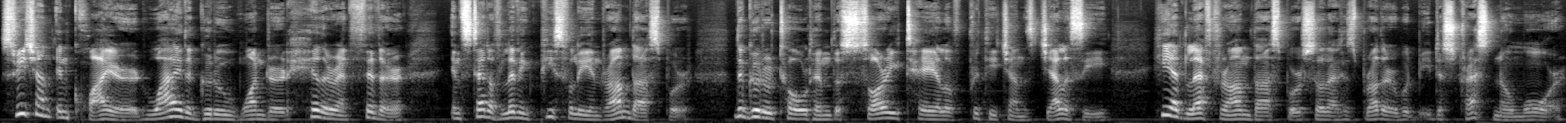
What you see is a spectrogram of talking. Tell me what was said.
Sri Chand inquired why the Guru wandered hither and thither instead of living peacefully in Ramdaspur. The Guru told him the sorry tale of Prithi Chand's jealousy he had left Ramdaspur so that his brother would be distressed no more.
